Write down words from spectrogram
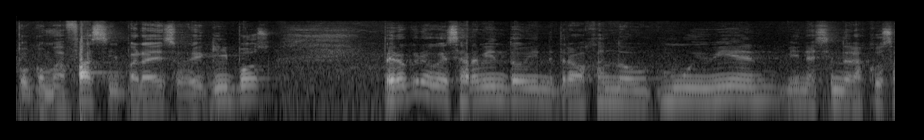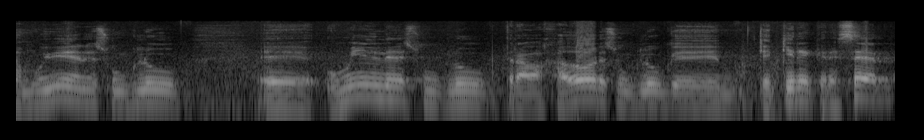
poco más fácil para esos equipos. Pero creo que Sarmiento viene trabajando muy bien, viene haciendo las cosas muy bien. Es un club eh, humilde, es un club trabajador, es un club que, quiere crecer,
